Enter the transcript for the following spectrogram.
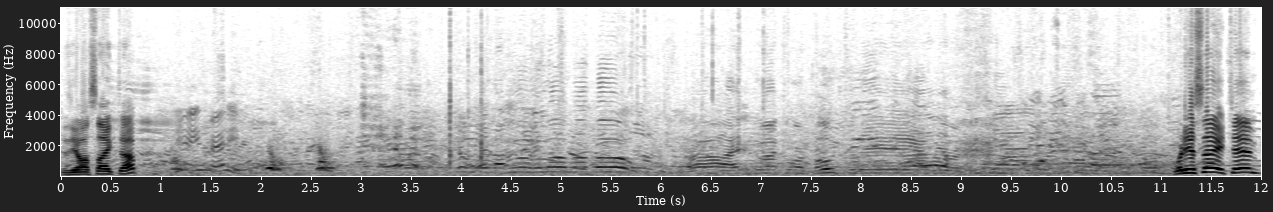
Is he all psyched up? Yeah, he's ready. Hello. Oh, I go out to our boat today. What do you say, Tim?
